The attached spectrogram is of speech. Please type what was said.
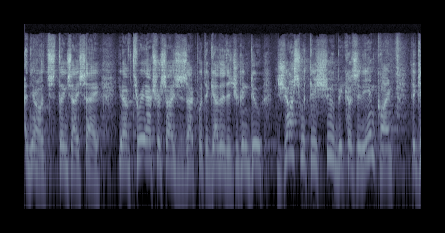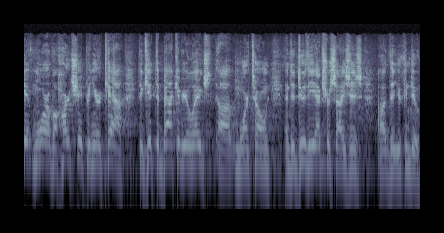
you know, things I say. You have three exercises I put together that you can do just with this shoe because of the incline to get more of a heart shape in your calf, to get the back of your legs uh, more toned, and to do the exercises uh, that you can do.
